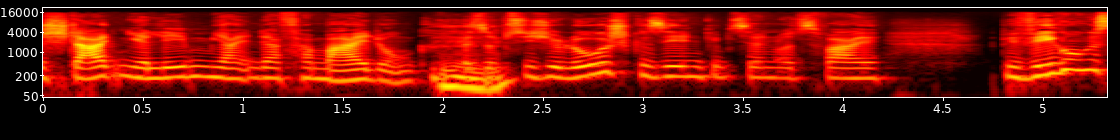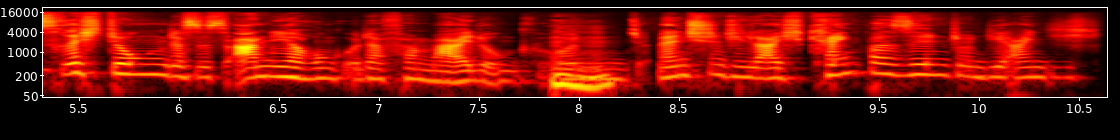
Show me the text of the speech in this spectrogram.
gestalten ihr Leben ja in der Vermeidung. Mhm. Also psychologisch gesehen gibt es ja nur zwei Bewegungsrichtungen, das ist Annäherung oder Vermeidung. Mhm. Und Menschen, die leicht kränkbar sind und die eigentlich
